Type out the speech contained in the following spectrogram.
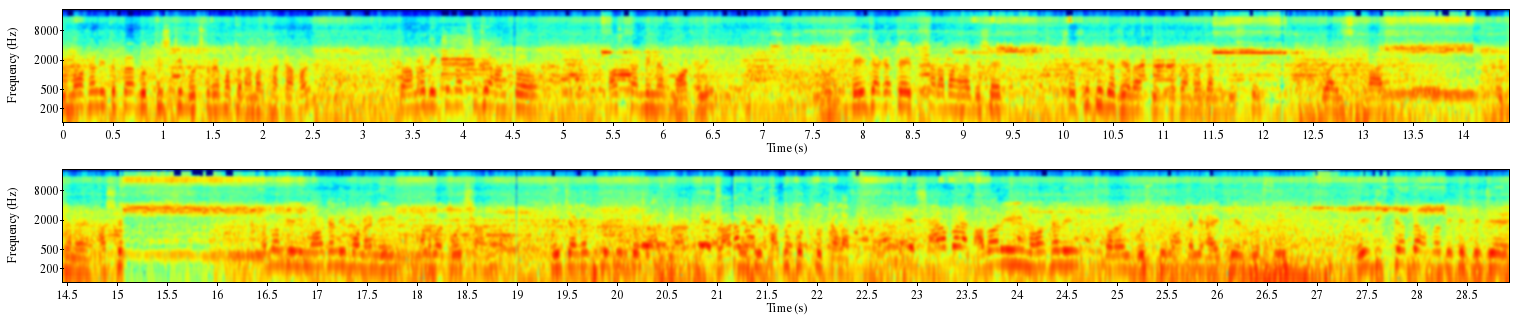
এই মহাখালীতে প্রায় বত্রিশটি বছরের মতন আমার থাকা হয়। তো আমরা দেখতে পাচ্ছি যে আন্ত বাস টার্মিনাল মহাখালী। তো সেই জায়গাতে সারা বাংলাদেশের চৌষট্টিটা জেলা কিন্তু আমরা জানি ডিস্ট্রিক্ট ওয়াইজ বাস এখানে আসে। এবং এই মহাখালী, বনানী অথবা গুলশান এই জায়গাগুলো কিন্তু রাজনা- রাজনীতির আধিপত্য চালাপ আবার এই মহাখালী করাইল বস্তি, মহাখালী আইপিএস বস্তি, এই দিকটাতে আমরা দেখেছি যে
